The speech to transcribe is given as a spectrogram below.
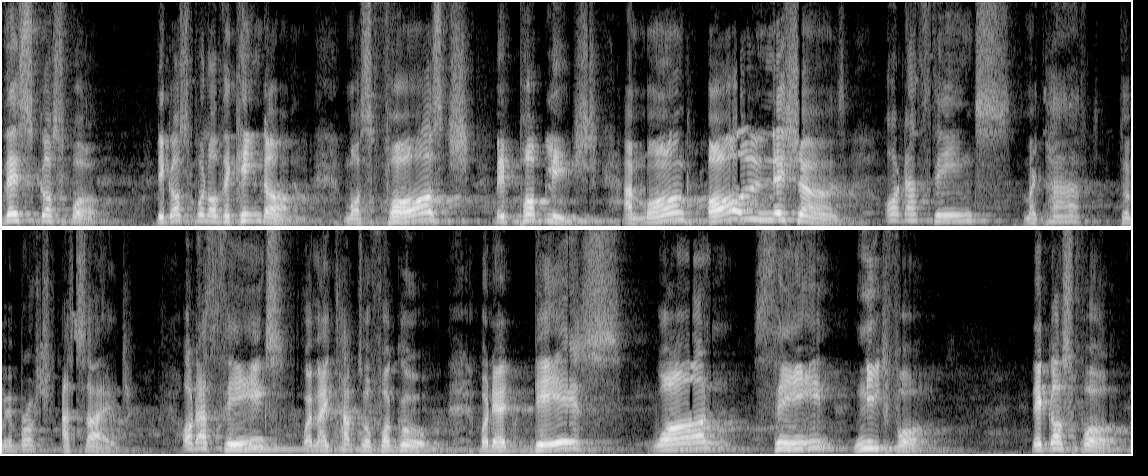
This gospel, the gospel of the kingdom must first be published among all nations. Other things might have to be brushed aside. Other things we might have to forgo. But there is one thing needful. The gospel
